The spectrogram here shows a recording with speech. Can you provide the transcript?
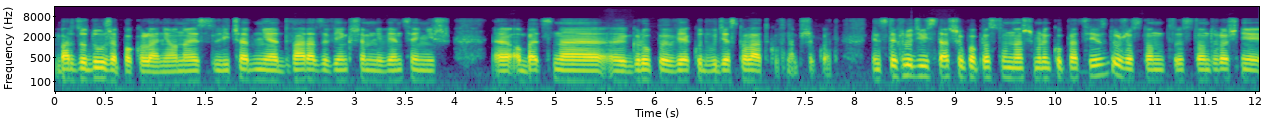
bardzo duże pokolenie. Ono jest liczebnie dwa razy większe mniej więcej niż e, obecne e, grupy wieku dwudziestolatków na przykład. Więc tych ludzi starszych po prostu w naszym rynku pracy jest dużo, stąd, stąd rośnie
